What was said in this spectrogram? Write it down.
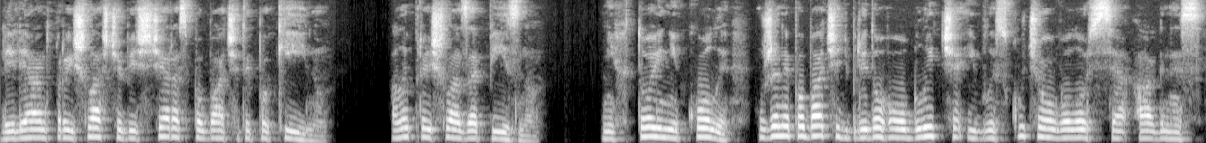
Ліліан прийшла, щоб іще раз побачити покійну, але прийшла запізно. Ніхто й ніколи уже не побачить блідого обличчя і блискучого волосся Агнес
